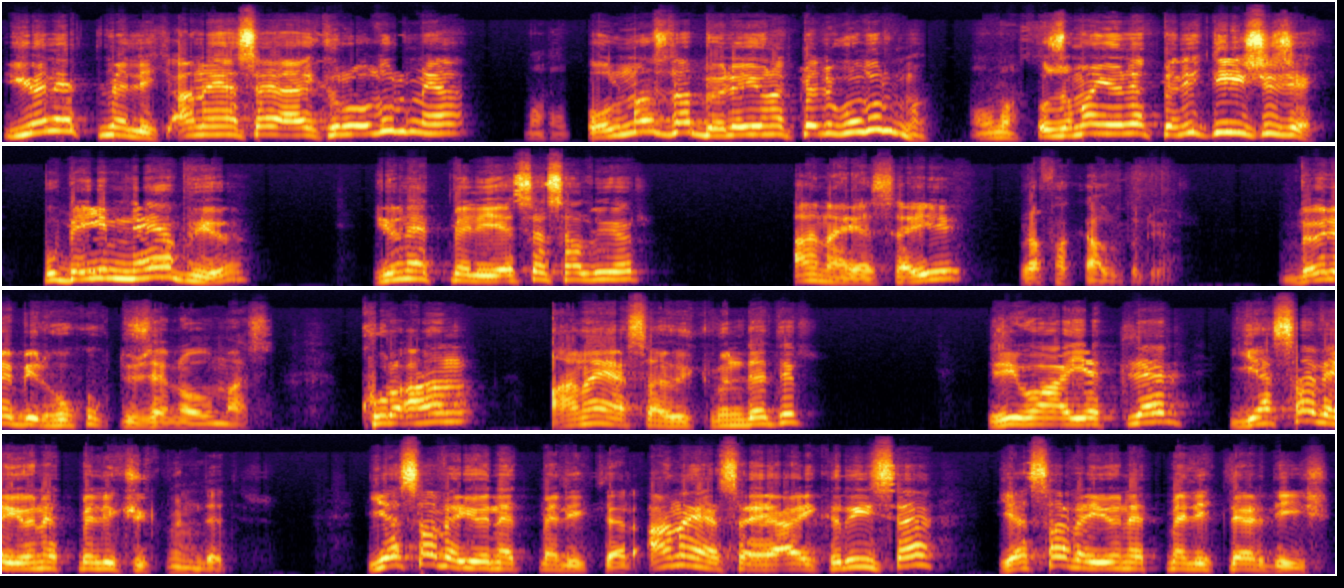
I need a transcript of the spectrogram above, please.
Yönetmelik anayasaya aykırı olur mu ya? Olmaz da böyle yönetmelik olur mu? Olmaz. O zaman yönetmelik değişecek. Bu beyim ne yapıyor? Yönetmeliği esas alıyor, anayasayı rafa kaldırıyor. Böyle bir hukuk düzeni olmaz. Kur'an anayasa hükmündedir. Rivayetler yasa ve yönetmelik hükmündedir. Yasa ve yönetmelikler anayasaya aykırı ise yasa ve yönetmelikler değiş.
